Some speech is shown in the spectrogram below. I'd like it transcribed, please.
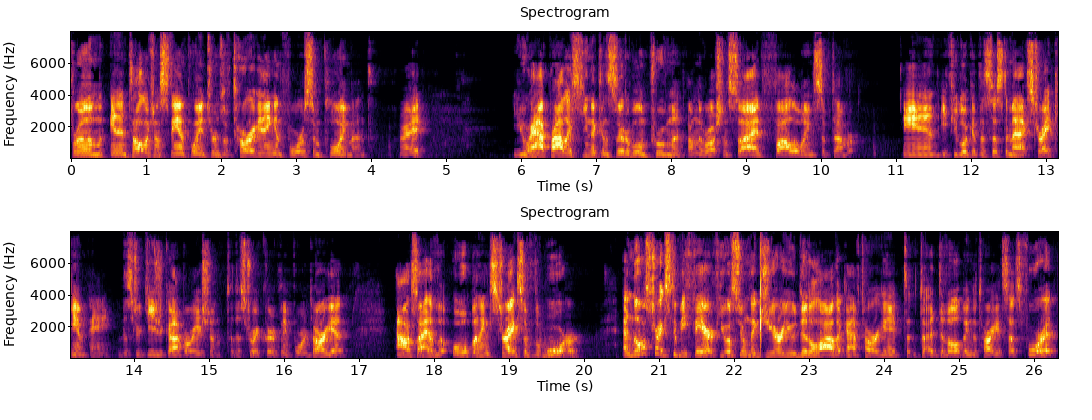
From an intelligence standpoint, in terms of targeting and force employment, right? You have probably seen a considerable improvement on the Russian side following September. And if you look at the systematic strike campaign, the strategic operation to destroy critically important target, outside of the opening strikes of the war, and those strikes, to be fair, if you assume that GRU did a lot of the kind of target, t- t- developing the target sets for it,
